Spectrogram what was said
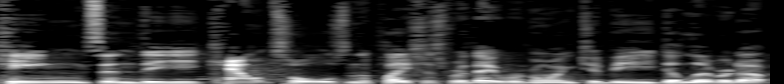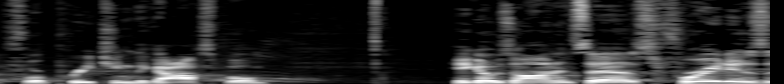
kings and the councils and the places where they were going to be delivered up for preaching the gospel. He goes on and says, For it is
